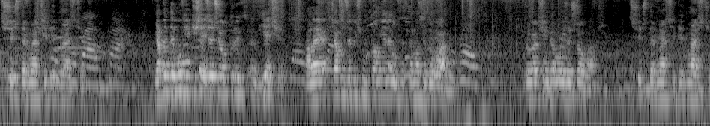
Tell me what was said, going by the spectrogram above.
3, 14, 15. Ja będę mówił dzisiaj rzeczy, o których wiecie, ale chciałbym, żebyśmy to mieli usystematyzowane. Druga księga Mojżeszowa 3, 14, 15.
